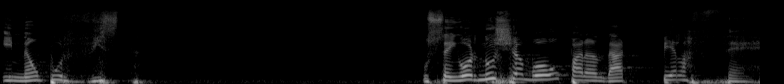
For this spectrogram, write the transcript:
e não por vista. O Senhor nos chamou para andar pela fé.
